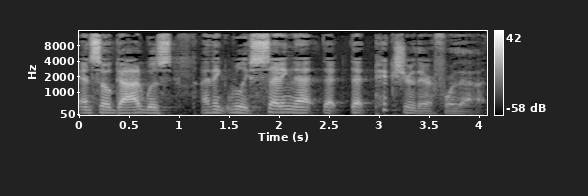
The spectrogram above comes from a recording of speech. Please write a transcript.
And so God was, I think, really setting that, that, that picture there for that.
